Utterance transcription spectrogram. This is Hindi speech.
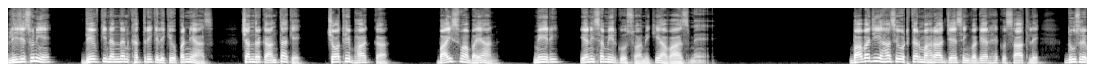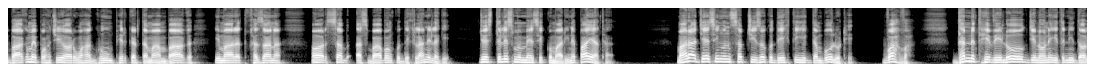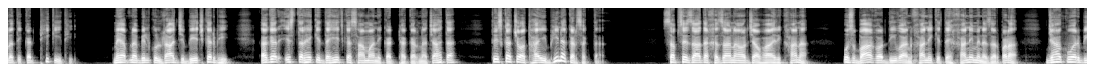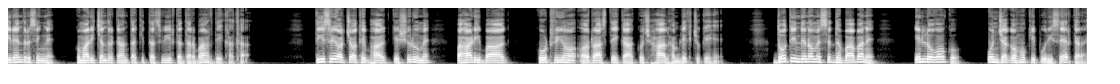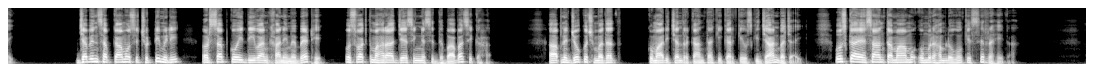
लीजिए सुनिए देवकी नंदन खत्री के लिखे उपन्यास, चंद्रकांता के चौथे भाग का बाईसवां बयान, मेरी यानी समीर गोस्वामी की आवाज़ में। बाबा जी यहाँ से उठकर महाराज जयसिंह वगैरह को साथ ले दूसरे बाग में पहुँचे और वहाँ घूम फिर कर तमाम बाग, इमारत, खजाना और सब असबाबों को दिखलाने लगे, जो इस तिलिस्म में से कुमारी ने पाया था। महाराज जयसिंह उन सब चीज़ों को देखते ही एकदम बोल उठे, वाह वाह धन्य थे वे लोग जिन्होंने इतनी दौलत इकट्ठी की थी। मैं अपना बिल्कुल राज्य बेचकर भी अगर इस तरह के दहेज का सामान इकट्ठा करना चाहता तो इसका चौथाई भी न कर सकता। सबसे ज़्यादा खजाना और जवाहर खाना उस बाग और दीवान खाने के तहखाने में नज़र पड़ा, जहाँ कुंवर बीरेंद्र सिंह ने कुमारी चंद्रकांता की तस्वीर का दरबार देखा था। तीसरे और चौथे भाग के शुरू में पहाड़ी बाग, कोठरियों और रास्ते का कुछ हाल हम लिख चुके हैं। दो तीन दिनों में सिद्ध बाबा ने इन लोगों को उन जगहों की पूरी सैर कराई। जब इन सब कामों से छुट्टी मिली और सब कोई दीवान खाने में बैठे, उस वक्त महाराज जयसिंह ने सिद्ध बाबा से कहा, आपने जो कुछ मदद कुमारी चंद्रकांता की करके उसकी जान बचाई, उसका एहसान तमाम उम्र हम लोगों के सिर रहेगा।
